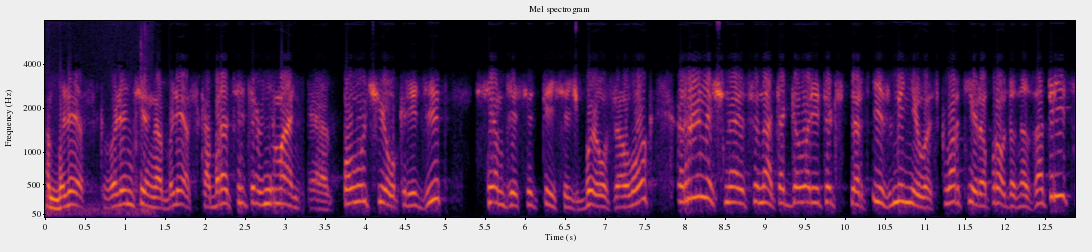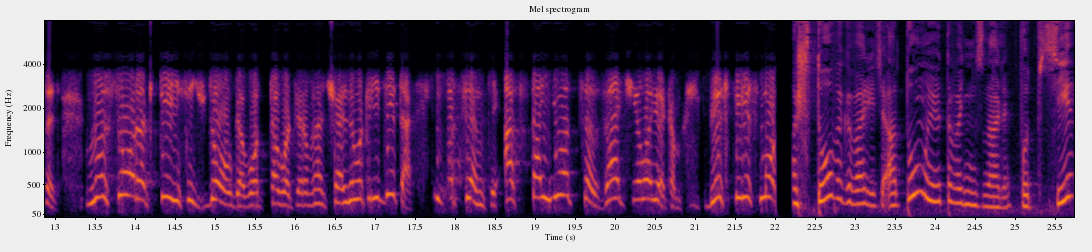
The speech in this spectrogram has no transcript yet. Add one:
Блеск, Валентина, Блеск, обратите внимание, получил кредит – 70 тысяч был залог. Рыночная цена, как говорит эксперт, изменилась. Квартира продана за 30, но 40 тысяч долга вот того первоначального кредита и оценки остается за человеком без пересмотра. А что вы говорите? А то мы этого не знали. Вот все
